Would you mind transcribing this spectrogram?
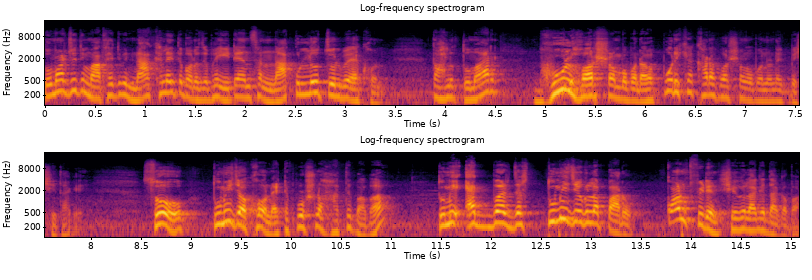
তোমার যদি মাথায় তুমি না খেলাইতে পারো যে ভাই এটা অ্যান্সার না করলেও চলবে এখন, তাহলে তোমার ভুল হওয়ার সম্ভাবনা বা পরীক্ষা খারাপ হওয়ার সম্ভাবনা অনেক বেশি থাকে। সো তুমি যখন একটা প্রশ্ন হাতে পাবা, তুমি একবার জাস্ট তুমি যেগুলো পারো কনফিডেন্ট সেগুলো আগে দাগাবা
